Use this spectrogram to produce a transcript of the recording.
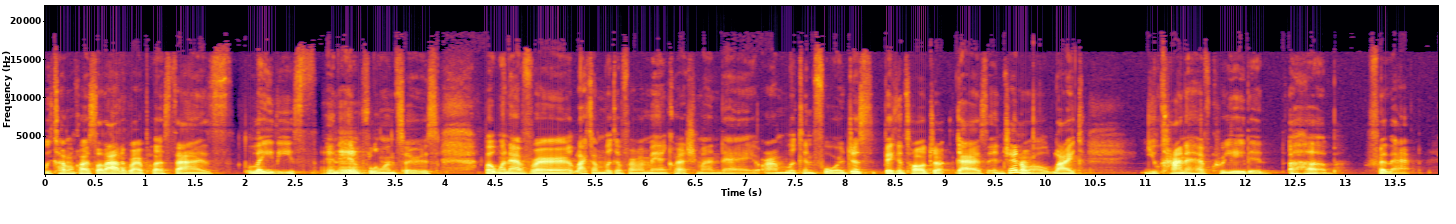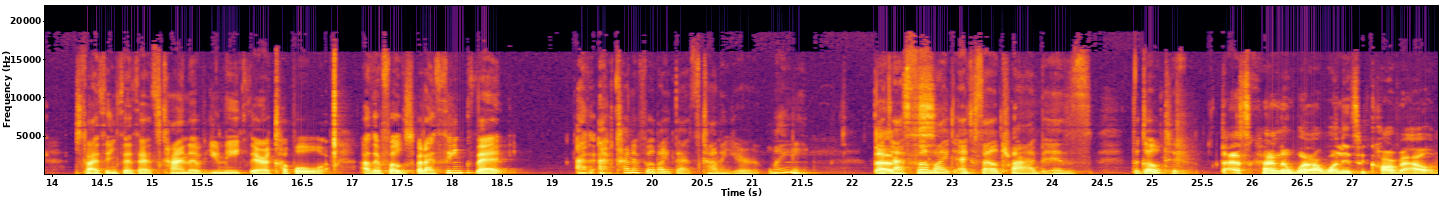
we come across a lot of our plus size ladies and influencers, but whenever like I'm looking for my man crush Monday or I'm looking for just big and tall guys in general, like you kind of have created a hub for that. So I think that that's kind of unique. There are a couple other folks, but I think that I, I kind of feel like that's kind of your lane. Like I feel like XL Tribe is the go-to. that's kind of what I wanted to carve out.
